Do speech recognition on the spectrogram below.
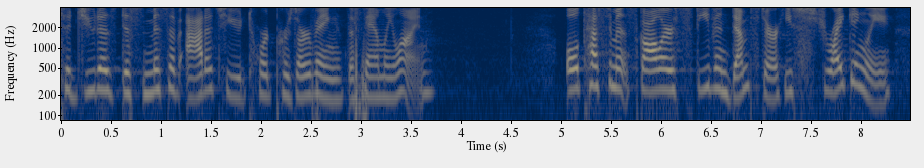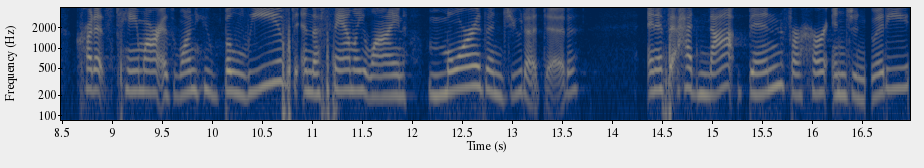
to Judah's dismissive attitude toward preserving the family line. Old Testament scholar Stephen Dempster, he strikingly credits Tamar as one who believed in the family line more than Judah did. And if it had not been for her ingenuity,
